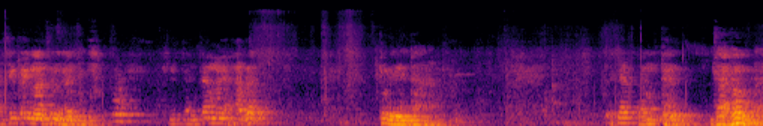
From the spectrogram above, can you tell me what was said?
असे काही माणसं मिळाली की त्यांच्यामुळे हालत पुढे आला त्याच्यात जाधव होता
